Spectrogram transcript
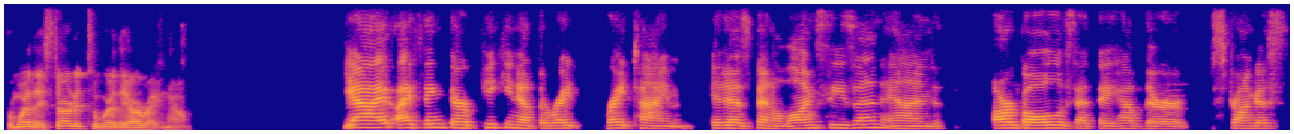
from where they started to where they are right now? Yeah, I, I think they're peaking at the right right time. It has been a long season, and our goal is that they have their strongest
